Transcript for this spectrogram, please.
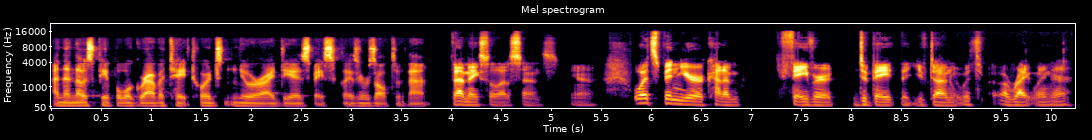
And then those people will gravitate towards newer ideas basically as a result of that. That makes a lot of sense. Yeah. What's been your kind of favorite debate that you've done with a right winger?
